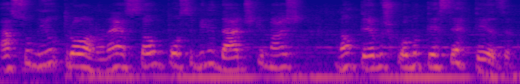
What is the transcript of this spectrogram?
assumir o trono. Né? São possibilidades que nós não temos como ter certeza.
